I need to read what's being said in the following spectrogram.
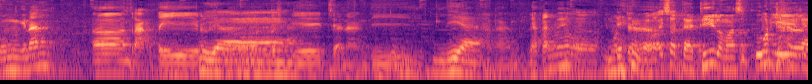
kemungkinan eh, traktir, Iya. terus piye jak nanti. iya Nah kan, lah kan we kok modal iso dadi lo maksudku ngono lho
